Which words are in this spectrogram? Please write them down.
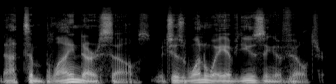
Not to blind ourselves, which is one way of using a mm-hmm. filter.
